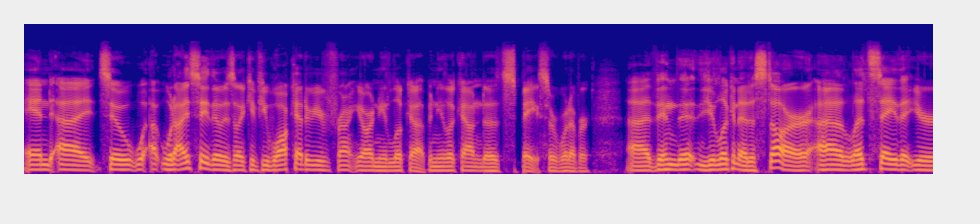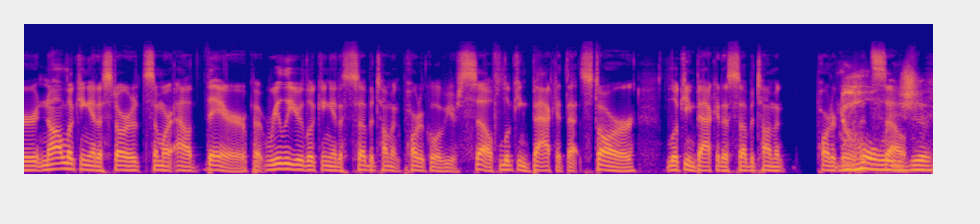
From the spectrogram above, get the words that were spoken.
And uh, so wh- what I say though is like if you walk out of your front yard and you look up and you look out into space or whatever, uh, then the, you're looking at a star. Uh, let's say that you're not looking at a star somewhere out there, but really you're looking at a subatomic particle of yourself, looking back at that star, looking back at a subatomic particle Holy itself. shit.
